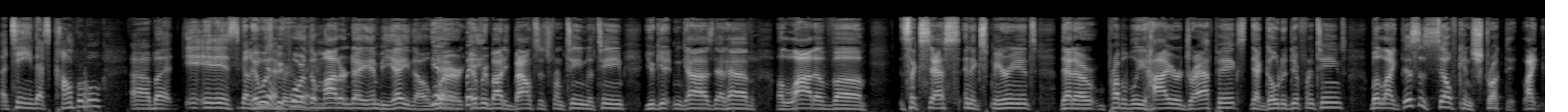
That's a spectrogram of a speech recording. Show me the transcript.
a team that's comparable, uh, but it, it is going to be. It be was before the modern day NBA, though, Yeah, where everybody bounces from team to team. You're getting guys that have a lot of uh, success and experience that are probably higher draft picks that go to different teams. But like this is self constructed. Like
